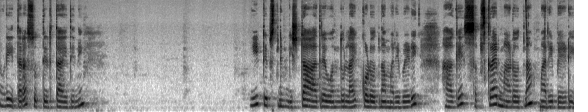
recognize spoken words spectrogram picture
ನೋಡಿ, ಈ ಥರ ಸುತ್ತಿಡ್ತಾ ಇದ್ದೀನಿ. ಈ ಟಿಪ್ಸ್ ನಿಮ್ಗೆ ಇಷ್ಟ ಆದರೆ ಒಂದು ಲೈಕ್ ಕೊಡೋದನ್ನ ಮರಿಬೇಡಿ. ಹಾಗೆ ಸಬ್ಸ್ಕ್ರೈಬ್ ಮಾಡೋದನ್ನ ಮರಿಬೇಡಿ.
